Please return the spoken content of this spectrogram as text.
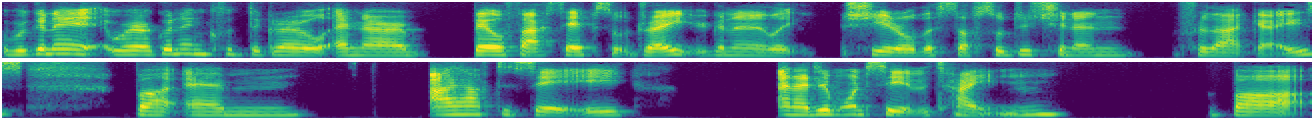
we're gonna we're gonna include the growl in our Belfast episode, right? You're gonna like share all this stuff, so do tune in for that, guys. But um, I have to say, and I didn't want to say it at the time, but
